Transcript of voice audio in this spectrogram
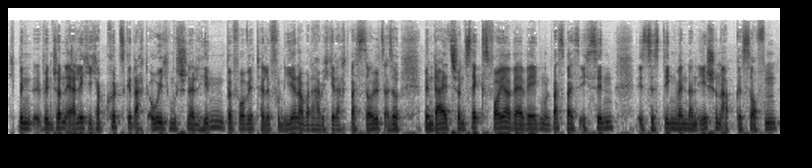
ich bin, bin schon ehrlich, ich habe kurz gedacht, oh, ich muss schnell hin, bevor wir telefonieren, aber dann habe ich gedacht, was soll's. Also wenn da jetzt schon sechs Feuerwehrwägen und was weiß ich sind, ist das Ding, wenn dann eh schon abgesoffen.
